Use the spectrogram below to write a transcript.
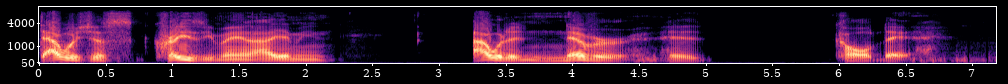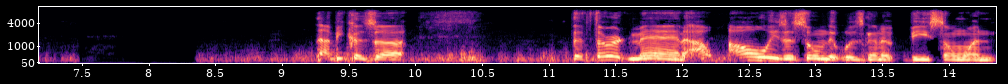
that was just crazy, man. I, I mean, I would have never had called that. Not because uh, the third man, I, I always assumed it was going to be someone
